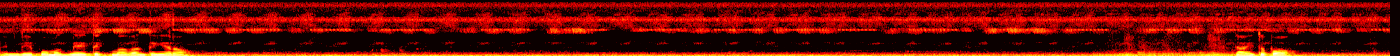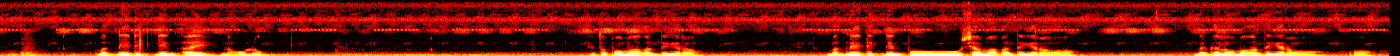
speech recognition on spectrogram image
Hindi po magnetic mga kantingero. Na ito po. Magnetic din ay nahulog. Ito po mga kantingero. Magnetic din po siya mga kantingero oh. Nagalaw mga kantingero oh. Oh.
